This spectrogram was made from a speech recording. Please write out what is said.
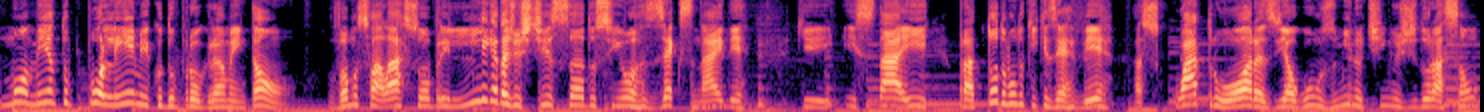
Momento polêmico do programa, então. Vamos falar sobre Liga da Justiça do Sr. Zack Snyder, que está aí para todo mundo que quiser ver as 4 horas e alguns minutinhos de duração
